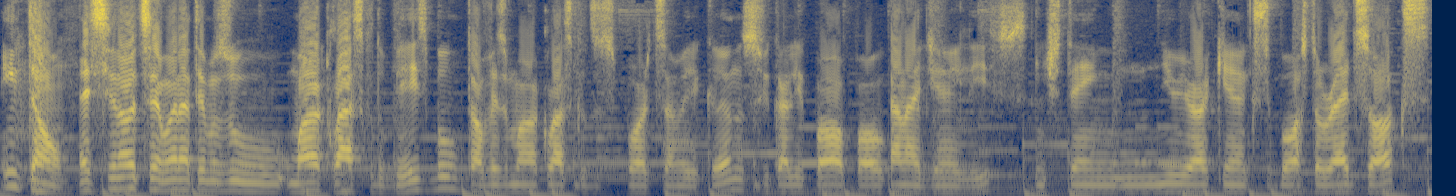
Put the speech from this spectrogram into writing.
Então, esse final de semana temos o, maior clássico do beisebol, talvez o maior clássico dos esportes americanos, fica ali pau a pau Canadian e Leafs. A gente tem New York Yankees Boston Red Sox.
